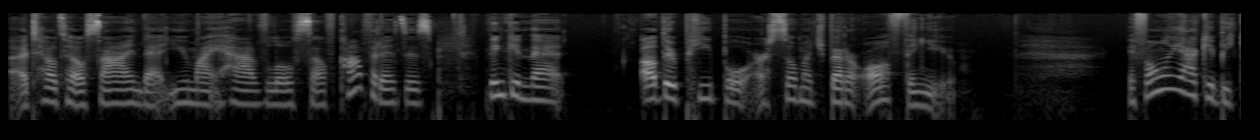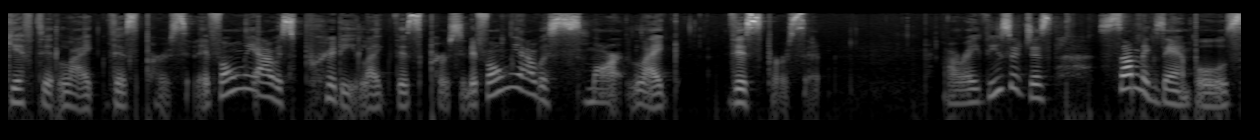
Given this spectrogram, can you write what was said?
a telltale sign that you might have low self confidence is thinking that other people are so much better off than you. If only I could be gifted like this person. If only I was pretty like this person. If only I was smart like this person. All right, these are just some examples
